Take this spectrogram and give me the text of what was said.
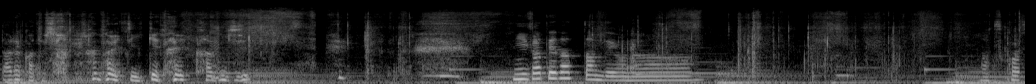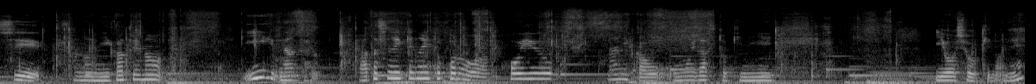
誰かと喋らないといけない感じ。苦手だったんだよな。懐かしい。その苦手ないいなんか私のいけないところはこういう何かを思い出す時に幼少期のね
